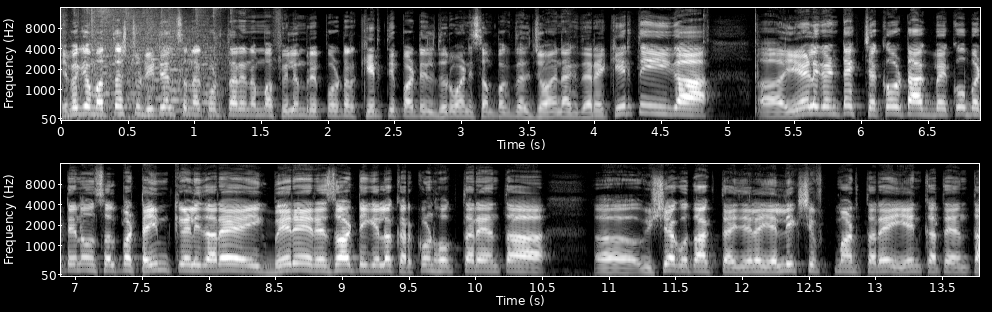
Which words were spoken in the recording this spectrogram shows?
ಈ ಬಗ್ಗೆ ಮತ್ತಷ್ಟು ಡೀಟೇಲ್ಸ್ ಅನ್ನ ಕೊಡ್ತಾರೆ ನಮ್ಮ ಫಿಲ್ಮ್ ರಿಪೋರ್ಟರ್ ಕೀರ್ತಿ ಪಾಟೀಲ್, ದೂರವಾಣಿ ಸಂಪರ್ಕದಲ್ಲಿ ಜಾಯ್ನ್ ಆಗಿದ್ದಾರೆ. ಕೀರ್ತಿ, ಈಗ ಏಳು ಗಂಟೆಗೆ ಚೆಕ್ಔಟ್ ಆಗಬೇಕು ಬಟ್ ಏನೋ ಒಂದು ಸ್ವಲ್ಪ ಟೈಮ್ ಕೇಳಿದ್ದಾರೆ ಈಗ ಬೇರೆ ರೆಸಾರ್ಟಿಗೆಲ್ಲ ಕರ್ಕೊಂಡು ಹೋಗ್ತಾರೆ ಅಂತ ವಿಷಯ ಗೊತ್ತಾಗ್ತಾ ಇದೆಯಲ್ಲ, ಎಲ್ಲಿಗೆ ಶಿಫ್ಟ್ ಮಾಡ್ತಾರೆ, ಏನು ಕತೆ ಅಂತ?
